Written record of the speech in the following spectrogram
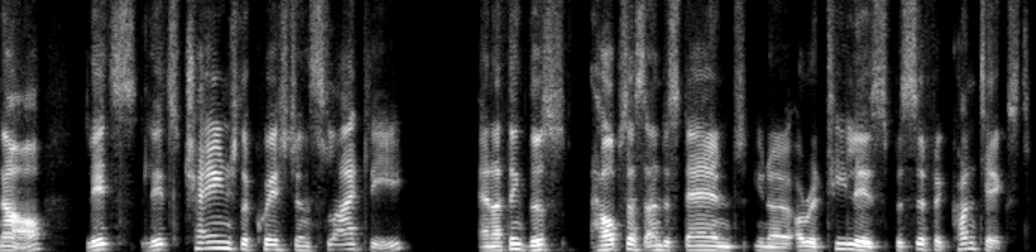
Now, let's let's change the question slightly, and I think this helps us understand, you know, Oratile's specific context,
